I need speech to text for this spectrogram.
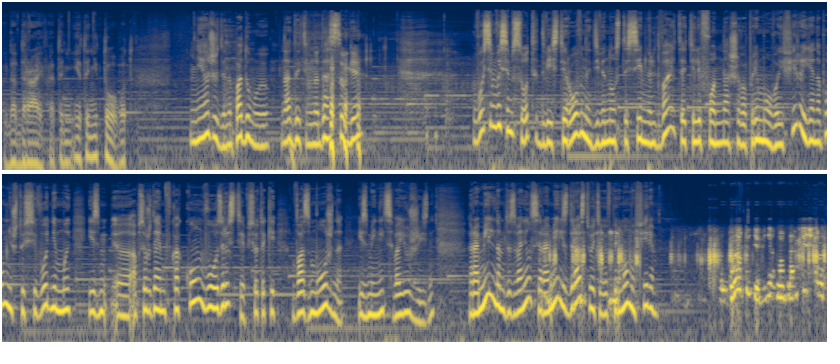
когда драйв, это, не- это не то. Вот Неожиданно подумаю над этим на досуге. 8 800 200 ровно 9702 – это телефон нашего прямого эфира. Я напомню, что сегодня мы из, э, обсуждаем, в каком возрасте все-таки возможно изменить свою жизнь. Рамиль нам дозвонился. Рамиль, здравствуйте, вы в прямом эфире. Здравствуйте, меня зовут Рамиль еще раз.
